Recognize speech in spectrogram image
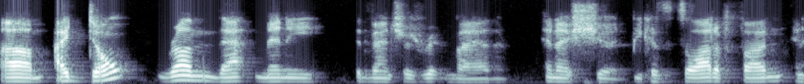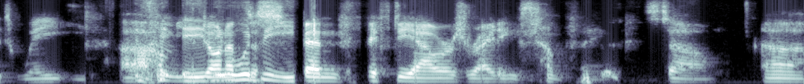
Um, I don't run that many adventures written by other, and I should because it's a lot of fun and it's way easy. Um, you don't have to be- spend 50 hours writing something. So uh,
